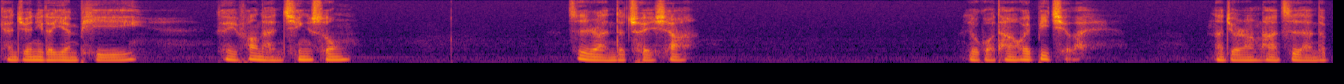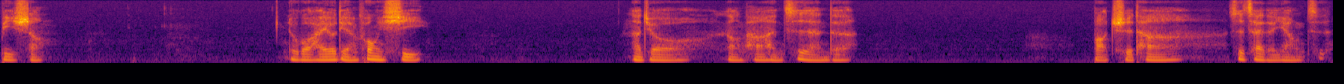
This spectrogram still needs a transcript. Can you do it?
感觉你的眼皮可以放的很轻松。自然的垂下。如果它会闭起来，那就让它自然的闭上。如果还有点缝隙，那就让它很自然的保持它自在的样子。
